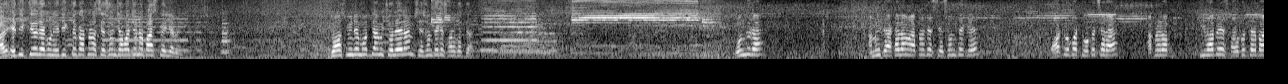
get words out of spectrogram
আর এদিক থেকেও দেখুন, এদিক থেকে আপনারা স্টেশন যাওয়ার জন্য বাস পেয়ে যাবেন। দশ মিনিটের মধ্যে আমি চলে এলাম স্টেশন থেকে স্বর্গদ্বার। বন্ধুরা, আমি দেখালাম আপনাদের স্টেশন থেকে অটো বা টোটো ছাড়া আপনারা কীভাবে স্বর্গদ্বার বা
